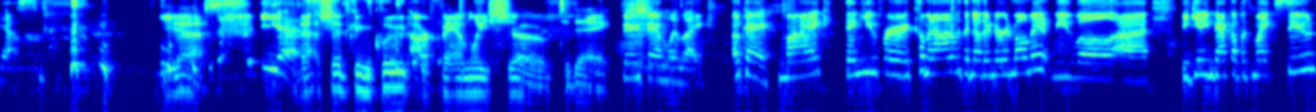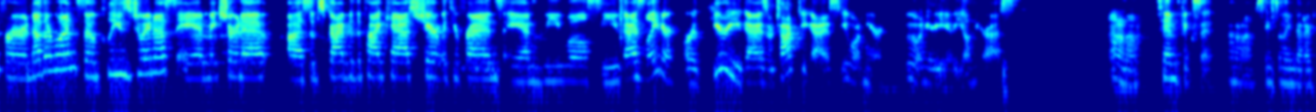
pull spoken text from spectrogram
yes, Yes, yes. that should conclude our family show today. very family like. Okay, Mike, thank you for coming on with another nerd moment. We will uh, be getting back up with Mike soon for another one. So please join us and make sure to uh, subscribe to the podcast, share it with your friends, and we will see you guys later or hear you guys or talk to you guys. You won't hear. We won't hear you. You'll hear us. I don't know. Tim, fix it. I don't know. Say something better.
